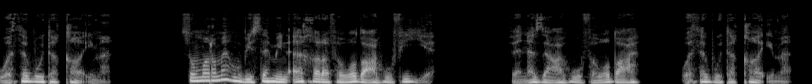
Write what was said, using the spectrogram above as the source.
وثبت قائما. ثم رماه بسهم آخر فوضعه فيه. فنزعه فوضعه وثبت قائما.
